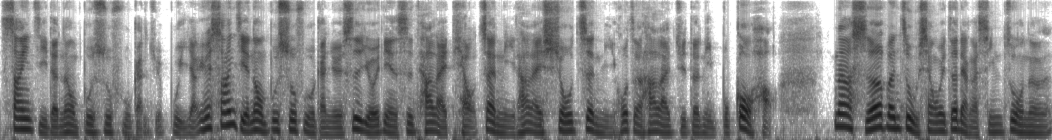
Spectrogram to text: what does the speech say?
上一集的那种不舒服感觉不一样。因为上一集那种不舒服的感觉是有一点是他来挑战你，他来修正你，或者他来觉得你不够好。那十二分之五相位这两个星座呢，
